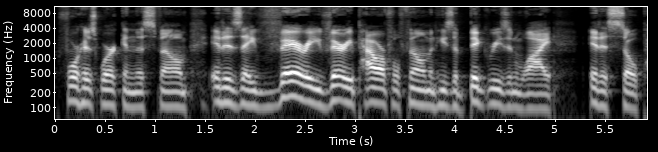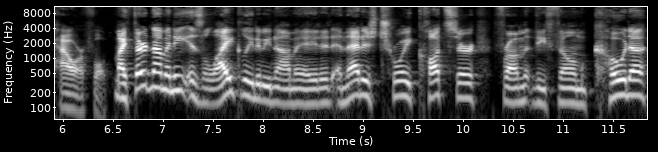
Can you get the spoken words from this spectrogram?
for his work in this film. It is a very, very powerful film, and he's a big reason why it is so powerful. My third nominee is likely to be nominated, and that is Troy Kotsur from the film Coda.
